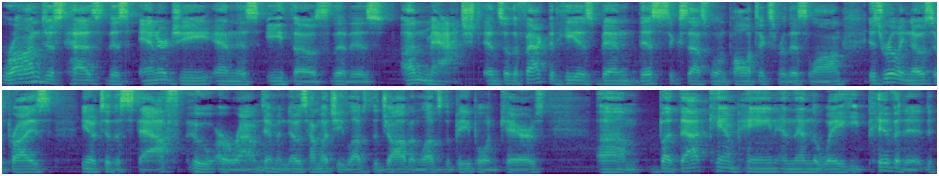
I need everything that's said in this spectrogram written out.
Ron just has this energy and this ethos that is unmatched. And so the fact that he has been this successful in politics for this long is really no surprise, you know, to the staff who are around him and knows how much he loves the job and loves the people and cares. Um, but that campaign and then the way he pivoted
